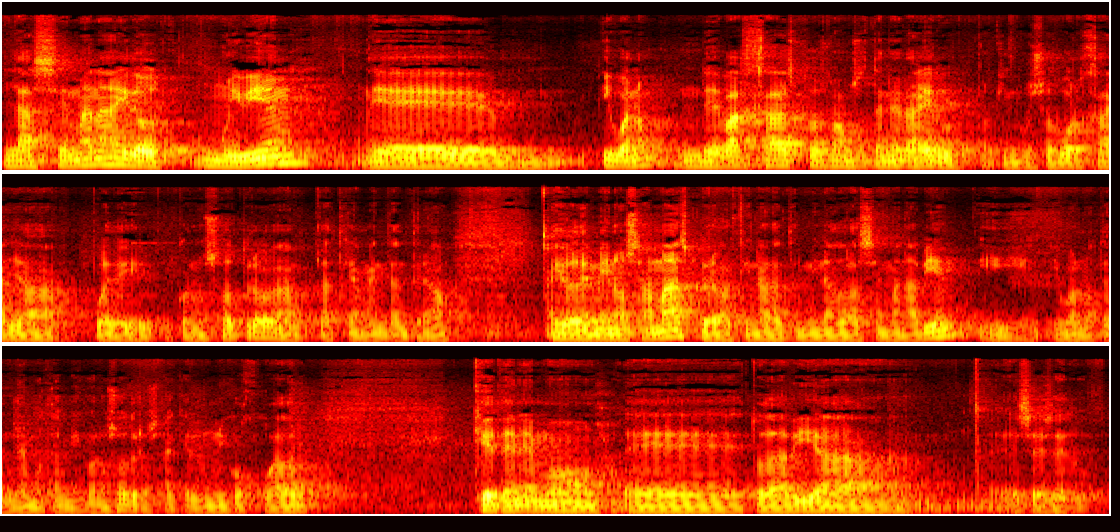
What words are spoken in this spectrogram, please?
La semana ha ido muy bien. Eh, y bueno, de bajas pues vamos a tener a Edu, porque incluso Borja ya puede ir con nosotros, prácticamente ha entrenado, ha ido de menos a más, pero al final ha terminado la semana bien y, bueno, lo tendremos también con nosotros. O sea que el único jugador que tenemos eh, todavía es, es Edu.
